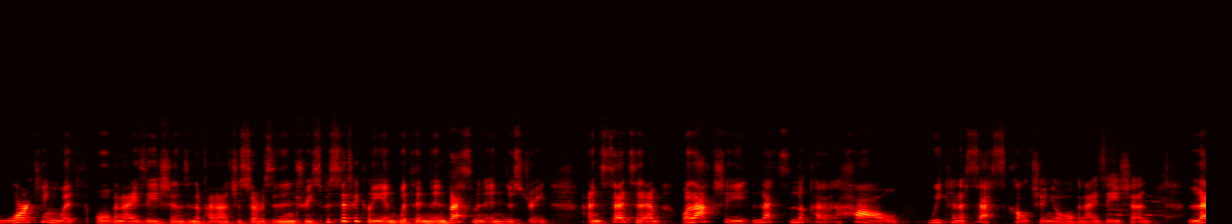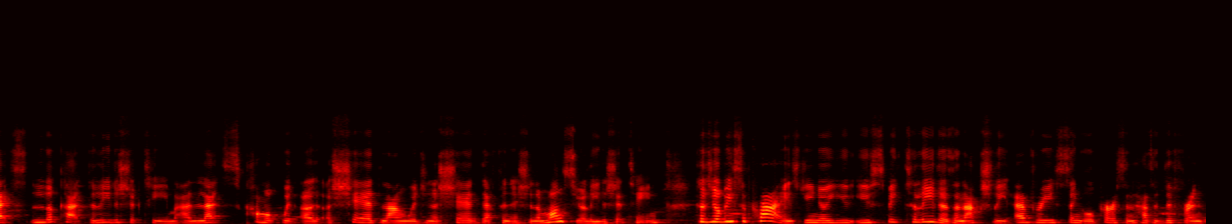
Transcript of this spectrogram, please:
working with organizations in the financial services industry, specifically and within the investment industry, and said to them, well, actually, let's look at how we can assess culture in your organization. Let's look at the leadership team and let's come up with a, a shared language and a shared definition amongst your leadership team. Because you'll be surprised, you know, you, you speak to leaders and actually every single person has a different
